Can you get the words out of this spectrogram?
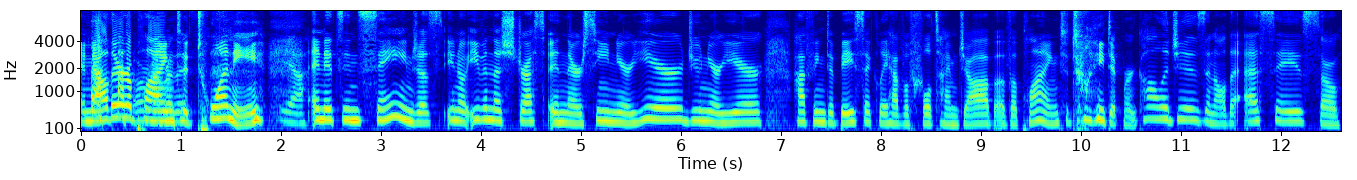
and now they're applying to 20. Yeah. And it's insane just, you know, even the stress in their senior year, junior year, having to basically have a full time job of applying to 20 different colleges and all the essays. So,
